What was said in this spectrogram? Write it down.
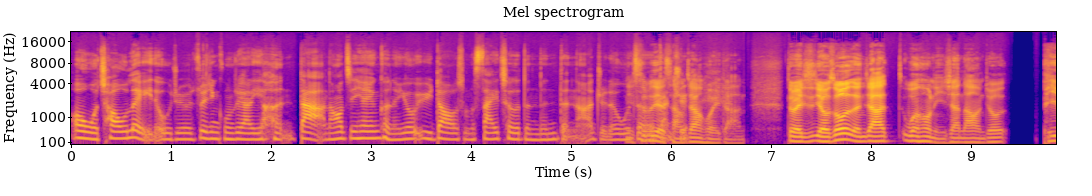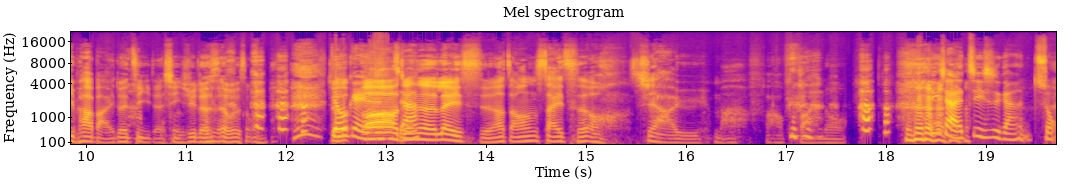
哦，我超累的，我觉得最近工作压力很大，然后今天可能又遇到什么塞车等等等啊，觉得我怎么你是不是也常这样回答？对，有时候人家问候你一下，然后你就噼啪把一堆自己的情绪勒索为什么 丢给人家，哦，真的累死，然后早上塞车，哦，下雨嘛。好烦哦，听起来既视感很重。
